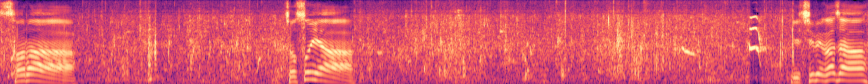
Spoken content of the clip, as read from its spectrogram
설아 저소야 이제 집에 가자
